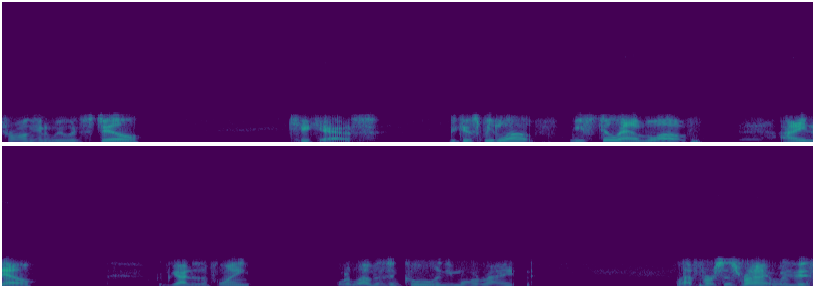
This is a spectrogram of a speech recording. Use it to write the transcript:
strong, and we would still kick ass because we love. We still have love. I know We've gotten to the point where love isn't cool anymore, right? Left versus right, with this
